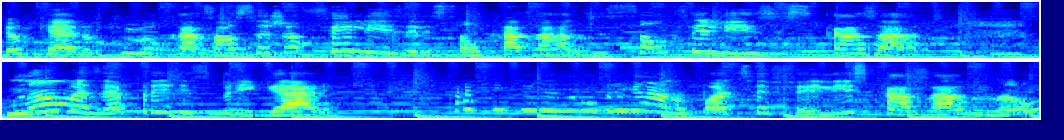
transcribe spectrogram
Eu quero que meu casal seja feliz. Eles são casados e são felizes casados. Não, mas é pra eles brigarem. Pra que, eles vão brigar? Não pode ser feliz casado, não?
